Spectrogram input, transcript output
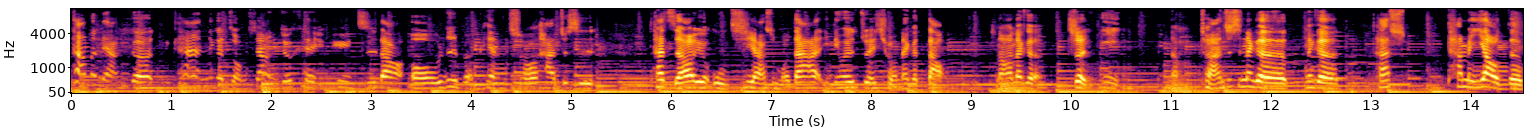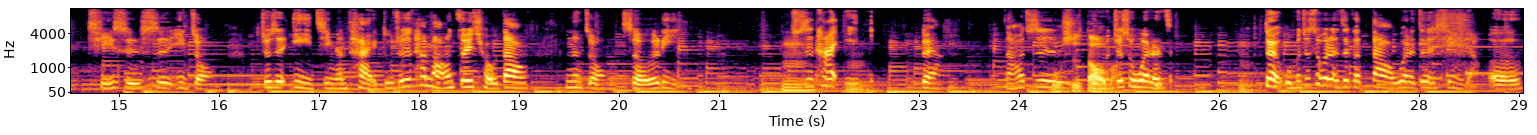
他们两个，你看那个走向，你就可以预知到哦，日本片的时候，他就是他只要有武器啊什么，大家一定会追求那个道，然后那个正义。嗯，反正就是那个那个，他是他们要的其实是一种就是意境跟态度，就是他们好像追求到那种哲理，嗯、就是他一定、嗯、对啊。然后就是我们就是为了这，嗯、对，我们就是为了这个道，为了这个信仰而、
